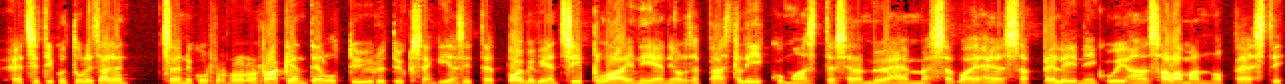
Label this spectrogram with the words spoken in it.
että sitten niinku tuli sen, sen niinku rakentelutyydytyksenkin ja sitten toimivien ziplinien, joilla se päästä liikkumaan sitten siellä myöhemmässä vaiheessa peli niinku ihan salaman nopeasti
